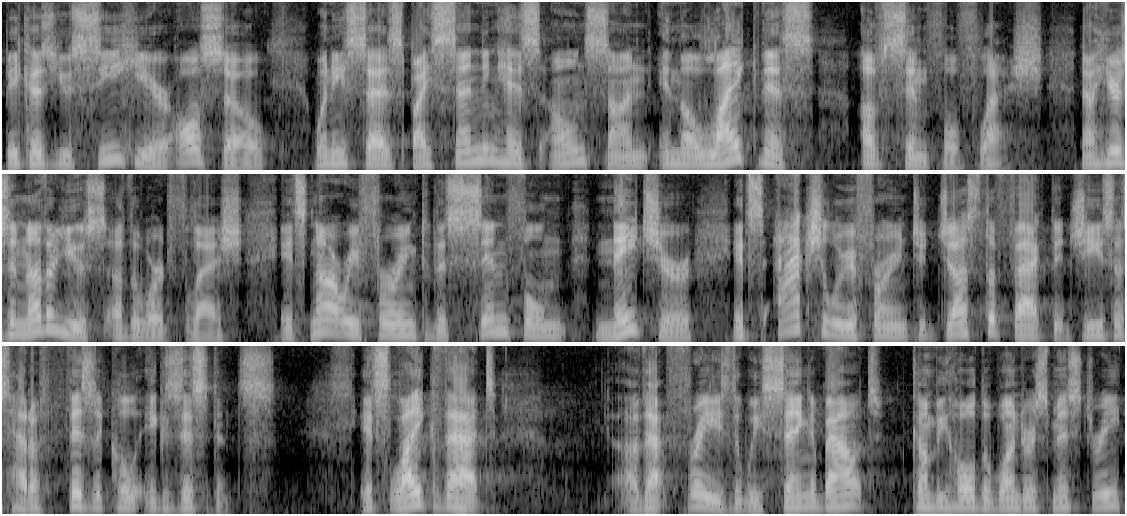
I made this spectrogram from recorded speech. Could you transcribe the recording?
Because you see here also when he says, by sending his own son in the likeness of sinful flesh. Now, here's another use of the word flesh. It's not referring to the sinful nature, it's actually referring to just the fact that Jesus had a physical existence. It's like that, uh, that phrase that we sang about Come behold the wondrous mystery.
